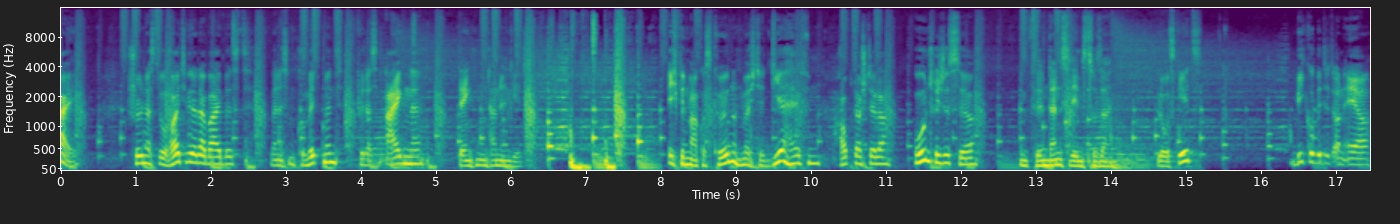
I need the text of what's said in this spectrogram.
Hi, schön, dass du heute wieder dabei bist, wenn es um Commitment für das eigene Denken und Handeln geht. Ich bin Markus Köhn und möchte dir helfen, Hauptdarsteller und Regisseur im Film deines Lebens zu sein. Los geht's! Be Committed on Air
